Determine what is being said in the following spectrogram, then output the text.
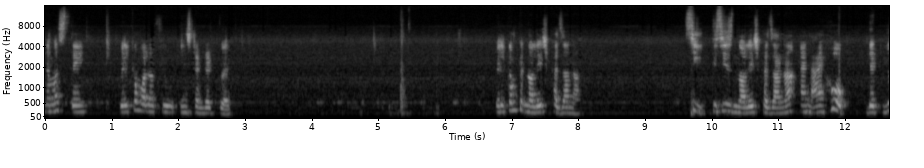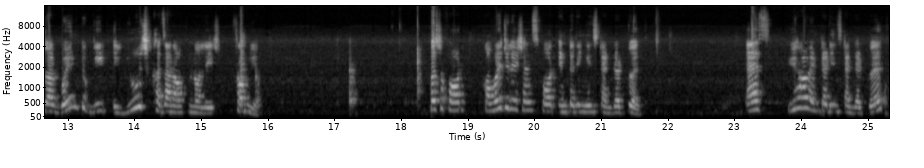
Namaste. Welcome all of you in Standard 12. Welcome to Knowledge Khajjaana. See, this is Knowledge Khajjaana and I hope that you are going to get a huge khazana of knowledge from here. First of all, congratulations for entering in Standard 12. As you have entered in Standard 12,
